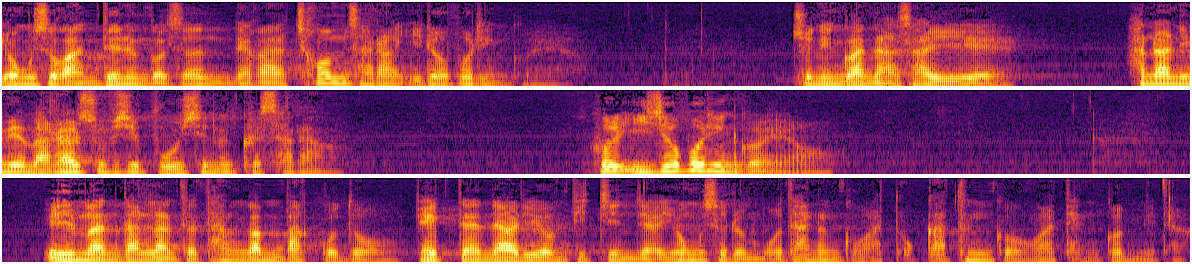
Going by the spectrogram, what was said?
용서가 안 되는 것은 내가 처음 사랑 잃어버린 거예요. 주님과 나 사이에 하나님의 말할 수 없이 부으시는 그 사랑. 그걸 잊어버린 거예요. 1만 달란트 탕감 받고도 100데나리온 빚진 자 용서를 못하는 거와 똑같은 거가 된 겁니다.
